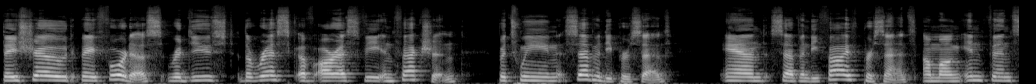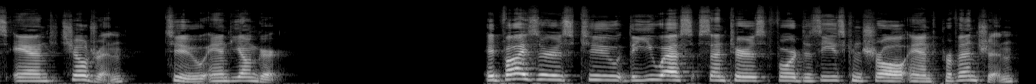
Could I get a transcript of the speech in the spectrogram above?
They showed Beyfortus reduced the risk of RSV infection between 70% and 75% among infants and children, two and younger. Advisors to the U.S. Centers for Disease Control and Prevention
